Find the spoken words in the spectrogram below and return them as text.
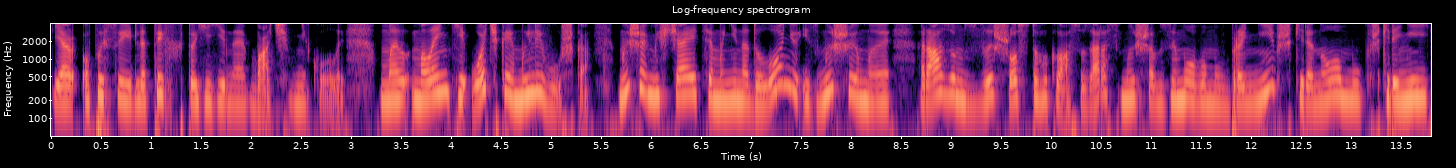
я описую її для тих, хто її не бачив ніколи. Маленькі очка і милі вушка. Миша вміщається мені на долоню, і з мишею ми разом з шостого класу. Зараз миша в зимовому вбранні, в шкіряному, в шкіряній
